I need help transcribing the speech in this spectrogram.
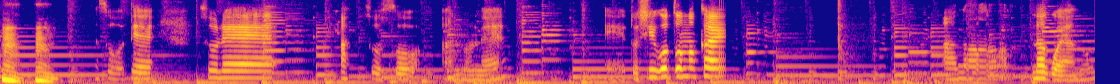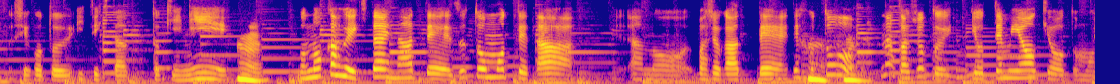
うんうんそうで、それ。あ、そうそう、あのね。えっ、と、仕事の会。あの、名古屋の仕事行ってきた時に。うんこのカフェ行きたいなってずっと思ってたあの場所があってでふと、うんうんなんかちょっと寄ってみよう今日と思っ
